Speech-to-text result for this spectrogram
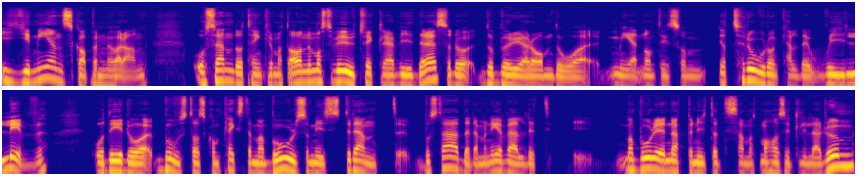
i gemenskapen med varann. Och sen då tänker de att ah, nu måste vi utveckla det här vidare så då, då börjar de då med någonting som jag tror de kallade We Live. Och det är då bostadskomplex där man bor som i studentbostäder där man är väldigt man bor i en öppen yta tillsammans, man har sitt lilla rum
